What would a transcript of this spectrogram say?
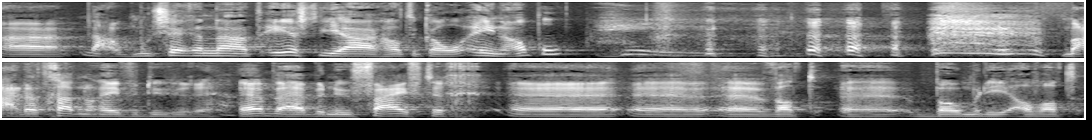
Uh, nou, ik moet zeggen, na het eerste jaar had ik al één appel. Hey. maar dat gaat nog even duren. We hebben nu 50 uh, uh, wat, bomen die al wat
